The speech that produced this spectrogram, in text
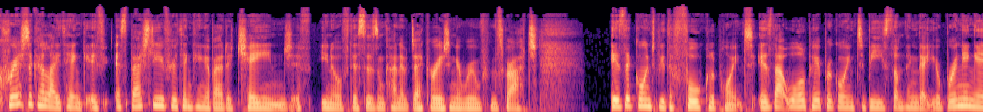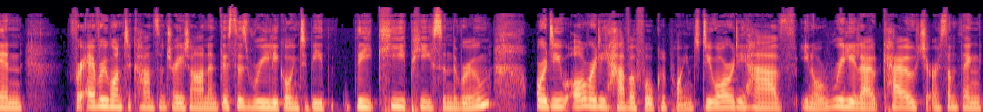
critical, I think, if especially if you're thinking about a change, if you know, if this isn't kind of decorating a room from scratch, is it going to be the focal point? Is that wallpaper going to be something that you're bringing in for everyone to concentrate on and this is really going to be the key piece in the room. Or do you already have a focal point? Do you already have you know a really loud couch or something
